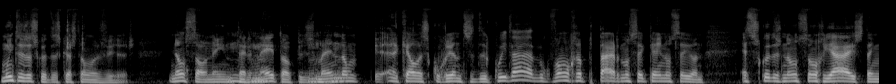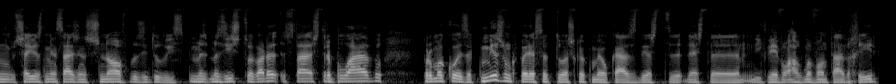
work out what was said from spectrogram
muitas das coisas que eles estão a ver não só na internet uhum. ou que lhes uhum. mandam, aquelas correntes de cuidado, que vão raptar não sei quem, não sei onde. Essas coisas não são reais, têm cheias de mensagens xenófobas e tudo isso. Mas, mas isto agora está extrapolado para uma coisa que, mesmo que pareça tosca, como é o caso deste, desta, e que deve alguma vontade de rir,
